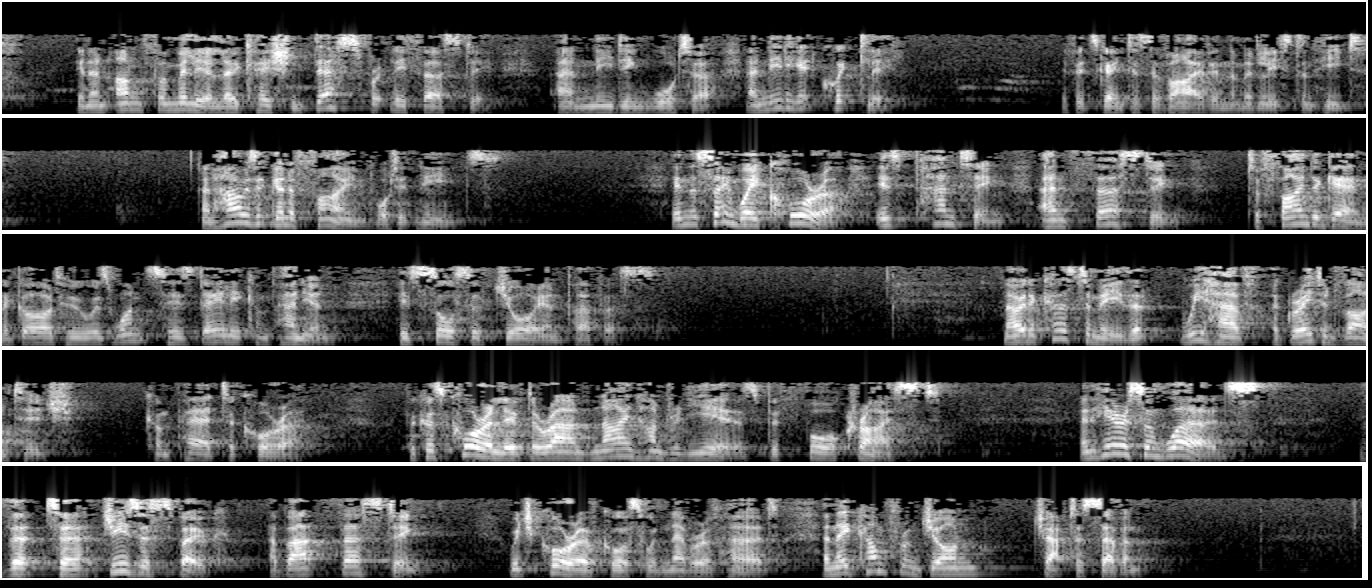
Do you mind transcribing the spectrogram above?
in an unfamiliar location, desperately thirsty and needing water and needing it quickly if it's going to survive in the Middle Eastern heat. And how is it going to find what it needs? In the same way, Korah is panting and thirsting to find again the God who was once his daily companion, his source of joy and purpose. Now it occurs to me that we have a great advantage compared to Korah. because Korah lived around 900 years before Christ. And here are some words that uh, Jesus spoke about thirsting, which Korah, of course, would never have heard. And they come from John chapter 7.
